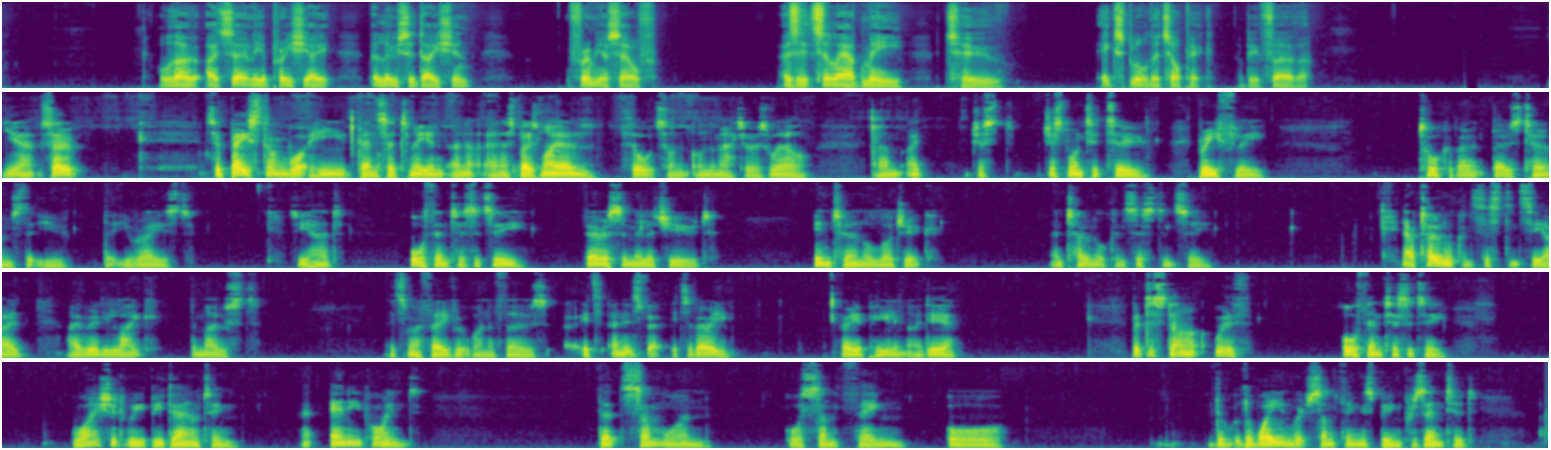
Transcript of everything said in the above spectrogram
Although I certainly appreciate elucidation from yourself, as it's allowed me to explore the topic a bit further. Yeah. So, so based on what he then said to me, and and, and I suppose my own thoughts on on the matter as well, um, I just just wanted to briefly talk about those terms that you that you raised. So you had authenticity, verisimilitude, internal logic, and tonal consistency. Now, tonal consistency, I I really like the most. It's my favourite one of those. It's and it's it's a very very appealing idea. But to start with authenticity, why should we be doubting at any point that someone or something or the the way in which something is being presented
